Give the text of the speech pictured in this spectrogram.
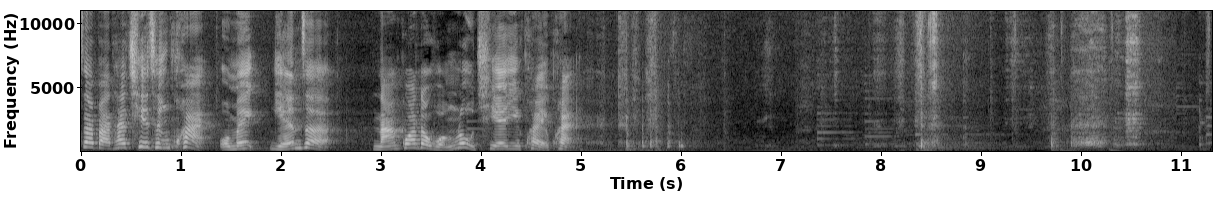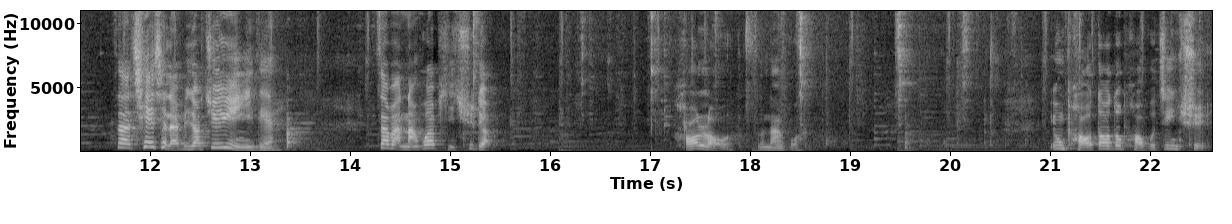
再把它切成块，我们沿着南瓜的纹路切一块一块，这样切起来比较均匀一点。再把南瓜皮去掉，好老这南瓜，用刨刀都刨不进去，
